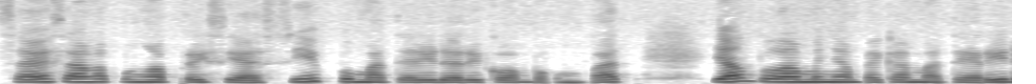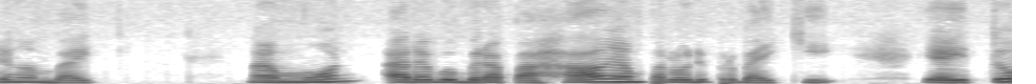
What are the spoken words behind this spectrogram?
saya sangat mengapresiasi pemateri dari kelompok 4 yang telah menyampaikan materi dengan baik. Namun, ada beberapa hal yang perlu diperbaiki, yaitu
